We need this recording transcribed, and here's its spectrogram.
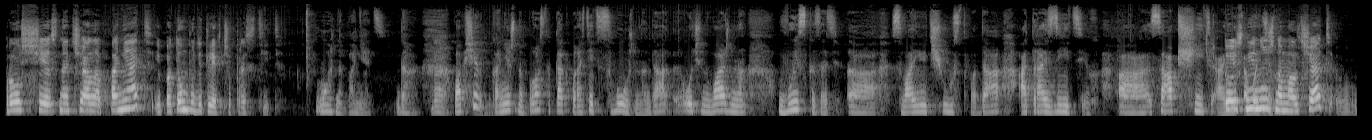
проще сначала понять, и потом будет легче простить? Можно понять, да. Да. Вообще, конечно, просто так простить сложно, да. Очень важно высказать а, свои чувства, да, отразить их, а, сообщить о То них- есть не нужно молчать, э,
